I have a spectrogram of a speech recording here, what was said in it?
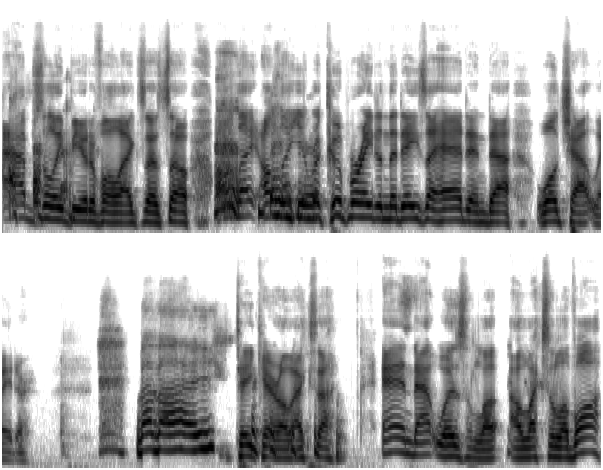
absolutely beautiful, Alexa. So I'll let I'll let you, you, recuperate in the days ahead, and uh, we'll chat later. Bye bye. Take care, Alexa. And that was La- Alexa Lavoie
